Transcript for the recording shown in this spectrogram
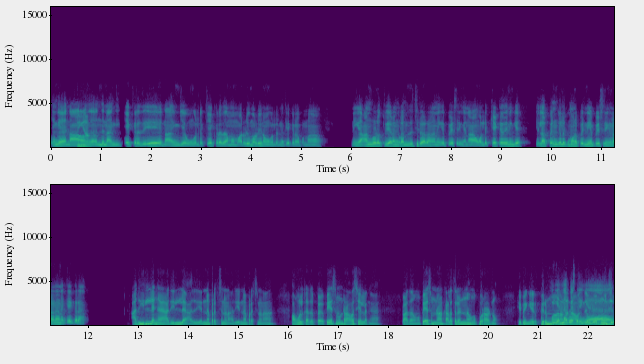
ஏங்க நான் நீங்க அவங்க வந்து நான் இங்க கேட்கறது நான் இங்க உங்கள்ட்ட கேட்கறது ஆமா மறுபடியும் மறுபடியும் நான் உங்கள்ட்ட என்ன கேட்கறேன் அப்படின்னா நீங்க ஆண்களோட துயரங்களை மிதிச்சிட்டு வராங்க நீங்க பேசுறீங்க. நான் உங்கள்ட்ட கேட்கறது நீங்க எல்லா பெண்களுக்குமான பெண்ணையும் பேசுறீங்களான்னு நான் கேட்கறேன். அது இல்லைங்க அது இல்லை. அது என்ன பிரச்சனைனா அது என்ன பிரச்சனைனா அவங்களுக்கு அதை பே- பேசணுன்ற அவசியம் இல்லைங்க. இப்போ அதை அவங்க பேசணும்னா களத்துல நின்று அவங்க போராடணும். இப்போ இங்க நீங்க பெரும்பாலான என்ன நான் வந்து பேசுறீங்க? ஒ- மூஞ்சி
